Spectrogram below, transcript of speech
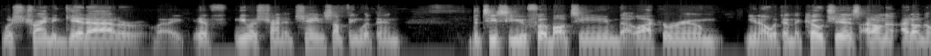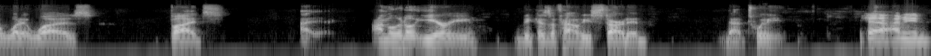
was trying to get at, or like if he was trying to change something within the TCU football team, that locker room, you know, within the coaches. I don't know. I don't know what it was, but I, I'm a little eerie because of how he started that tweet. Yeah, I mean,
